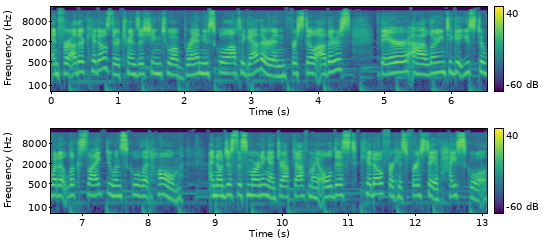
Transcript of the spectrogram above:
And for other kiddos, they're transitioning to a brand new school altogether. And for still others, they're uh, learning to get used to what it looks like doing school at home. I know just this morning I dropped off my oldest kiddo for his first day of high school.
